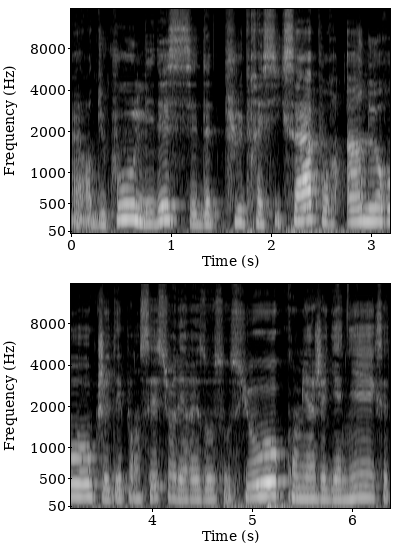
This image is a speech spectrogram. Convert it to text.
Alors du coup, l'idée c'est d'être plus précis que ça pour 1 euro que j'ai dépensé sur les réseaux sociaux, combien j'ai gagné, etc.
